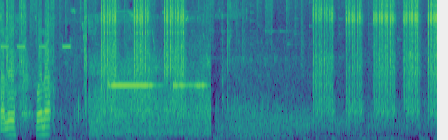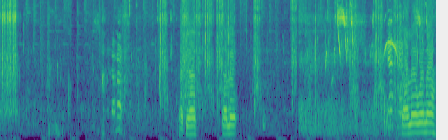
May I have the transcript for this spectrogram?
Dale, buena. Gracias. Dale, Gracias. dale, buena.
